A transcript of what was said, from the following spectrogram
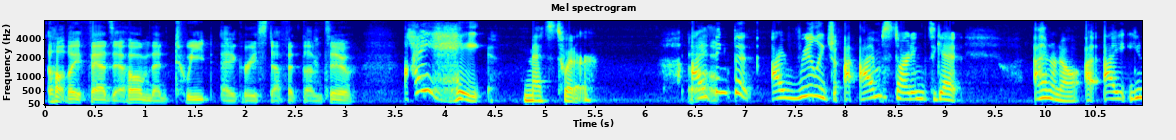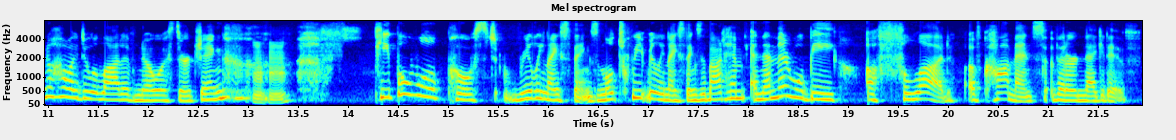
all the fans at home then tweet angry stuff at them too. I hate Mets Twitter. Uh-oh. I think that I really I'm starting to get I don't know. I, I you know how I do a lot of Noah searching? Mm-hmm. people will post really nice things and they'll tweet really nice things about him and then there will be a flood of comments that are negative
